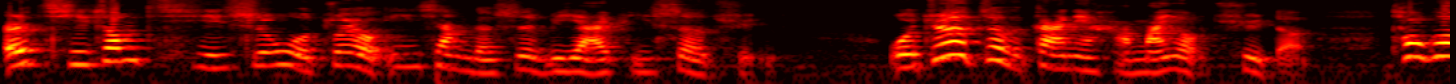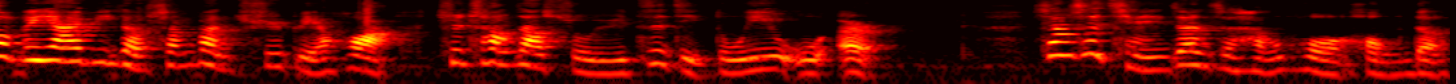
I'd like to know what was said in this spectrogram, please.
而其中，其实我最有印象的是 VIP 社群。我觉得这个概念还蛮有趣的，透过 VIP 的身份区别化，去创造属于自己独一无二。像是前一阵子很火红的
